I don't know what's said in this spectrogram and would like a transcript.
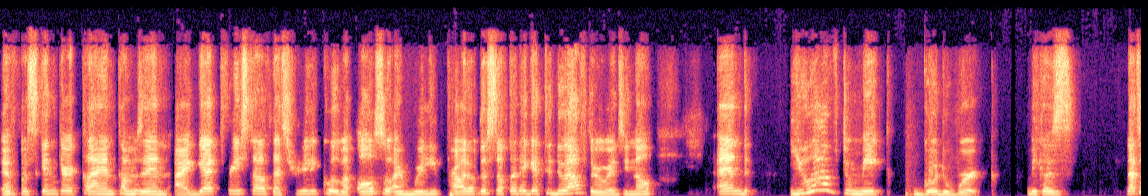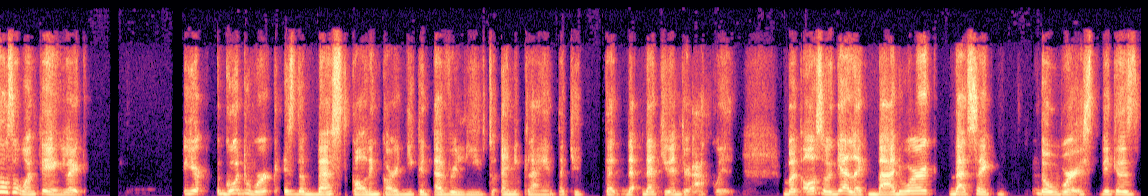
if a skincare client comes in, I get free stuff. That's really cool. But also, I'm really proud of the stuff that I get to do afterwards, you know? And you have to make good work because that's also one thing. Like, your good work is the best calling card you could ever leave to any client that you that, that, that you interact with. But also, yeah, like bad work, that's like the worst because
